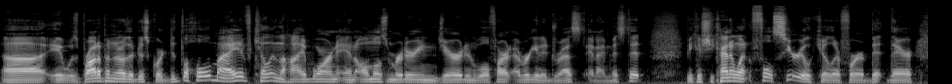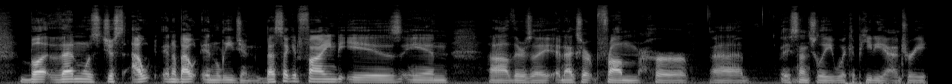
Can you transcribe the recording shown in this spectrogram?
Uh, it was brought up in another Discord. Did the whole Maiev killing the Highborn and almost murdering Jarod and Wolfheart ever get addressed? And I missed it because she kind of went full serial killer for a bit there, but then was just out and about in Legion. Best I could find is in uh, there's a an excerpt from her. Essentially Wikipedia entry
